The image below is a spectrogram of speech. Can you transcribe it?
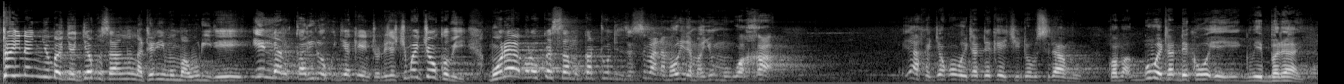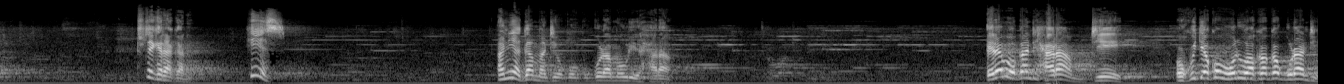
Tolina enyumba gyojja kusanga nga terimu mawulire. Ila alkaliri okujjako entono ekyo kimu ekyokubiri. Bwonayagala okwessa mu kattu nti nze sibana mawulire mayumu waha. Yaka ojja kuba bwetaddeko ekintu obusiraamu. Gwe bwetaddeko ebalaayi tutegeragana. Yes. Ani yagamba nti okugula amawulire haramu era bwoga nti haramu ti okujjako oli wakagagula nti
